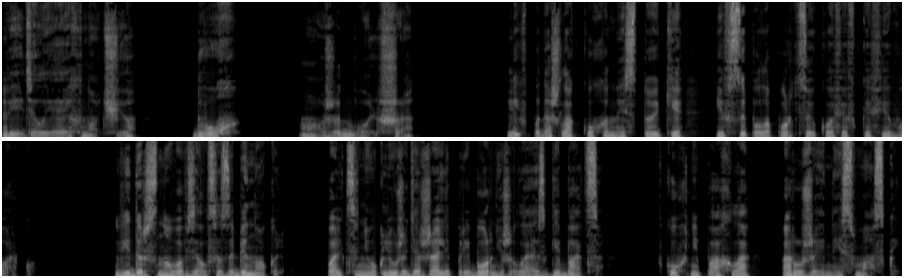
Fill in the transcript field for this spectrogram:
видел я их ночью. Двух, может, больше». Лив подошла к кухонной стойке и всыпала порцию кофе в кофеварку. Видер снова взялся за бинокль. Пальцы неуклюже держали прибор, не желая сгибаться. В кухне пахло оружейной смазкой.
